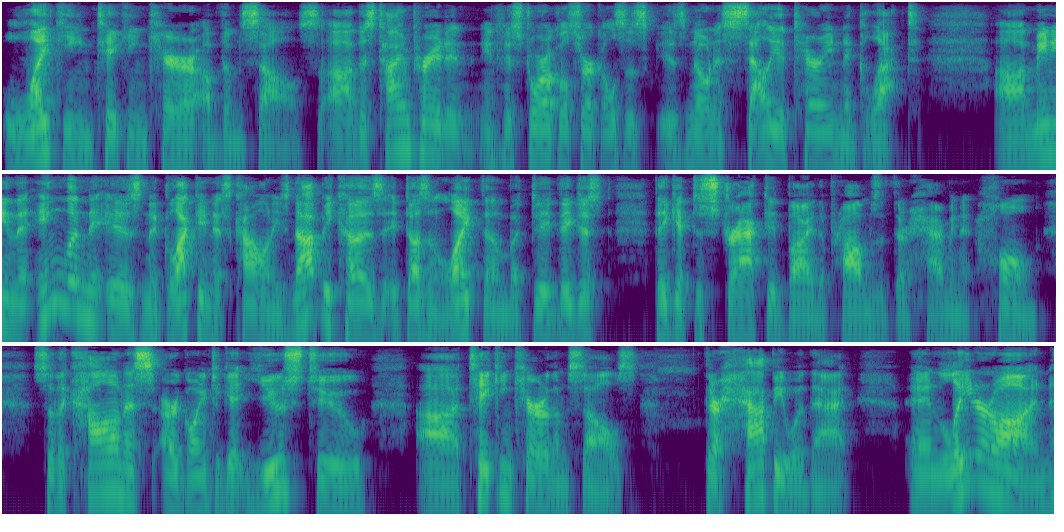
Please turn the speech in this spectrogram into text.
liking taking care of themselves. Uh, this time period in, in, historical circles is, is known as salutary neglect, uh, meaning that England is neglecting its colonies, not because it doesn't like them, but they, they just they get distracted by the problems that they're having at home. So the colonists are going to get used to uh, taking care of themselves. They're happy with that. And later on,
